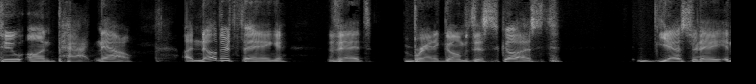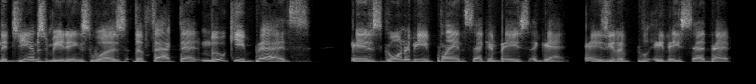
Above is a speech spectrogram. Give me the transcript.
to unpack. Now, another thing that Brandon Gomes discussed yesterday in the GM's meetings was the fact that Mookie Betts is going to be playing second base again. And he's going to, they said that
